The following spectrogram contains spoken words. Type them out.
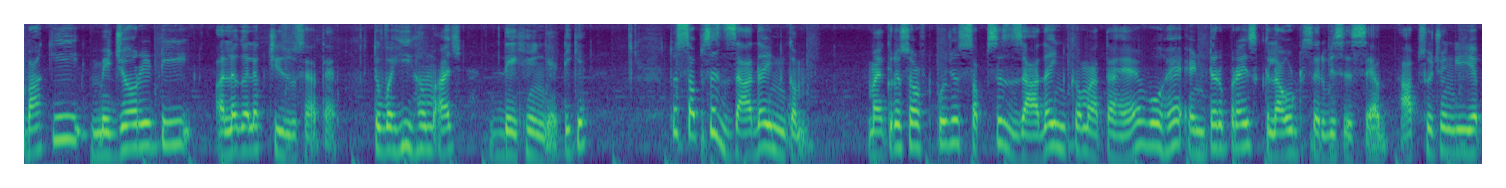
बाकी मेजॉरिटी अलग अलग चीज़ों से आता है। तो वही हम आज देखेंगे, ठीक है? तो सबसे ज़्यादा इनकम माइक्रोसॉफ्ट को जो सबसे ज़्यादा इनकम आता है, वो है एंटरप्राइज क्लाउड सर्विसेज़ से। अब आप सोचेंगे, ये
